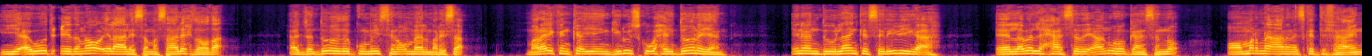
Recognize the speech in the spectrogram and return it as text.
iyo awood ciidan oo ilaalisa masaalixdooda. Ajandahooda gumaysina u meel marisa maraykanka iyo ingiriisku waxay doonayaan inaan duulaanka saliibiga ah ee laba lixaadsaday aan u hoggaansanno oo marna aanan iska difaacin.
